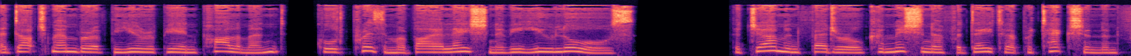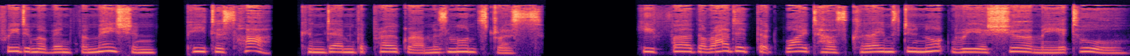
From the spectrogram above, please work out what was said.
a Dutch member of the European Parliament, called PRISM a violation of EU laws. The German Federal Commissioner for Data Protection and Freedom of Information, Peter Schaar, condemned the program as monstrous. He further added that White House claims do not reassure me at all,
